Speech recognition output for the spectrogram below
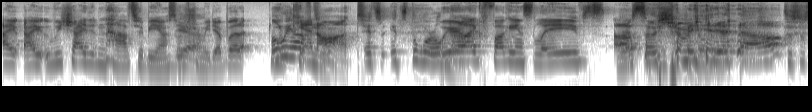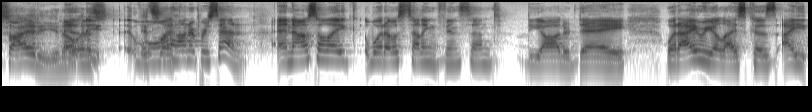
I, I wish I didn't have to be on social Yeah. media, but, But you we cannot. It's it's the world. We're now. like fucking slaves of Yeah. social media now. to society, you know, and it's uh, it's one hundred percent. And also, like what I was telling Vincent the other day, what I realized because I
